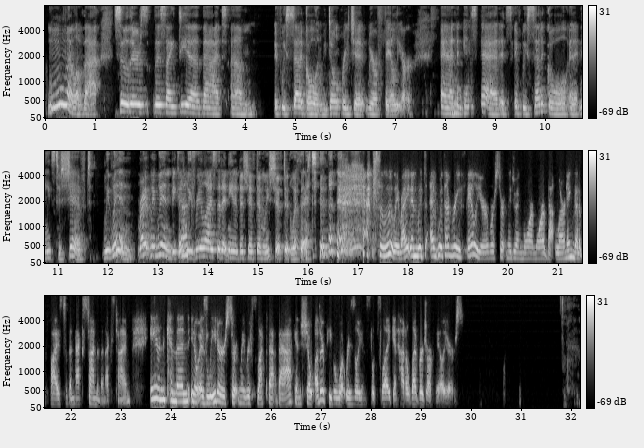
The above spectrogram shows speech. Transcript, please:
Mm, i love that. So there's this idea that um, if we set a goal and we don't reach it, we're a failure. And mm. instead, it's if we set a goal and it needs to shift, we win, right? We win because yes. we realized that it needed to shift and we shifted with it. Absolutely, right? And with with every failure, we're certainly doing more and more of that learning that applies to the next time and the next time. And can then, you know, as leaders certainly reflect that back and show other people what resilience looks like and how to leverage our failures.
